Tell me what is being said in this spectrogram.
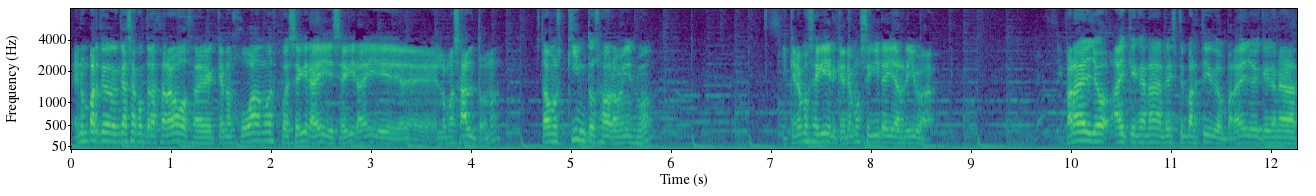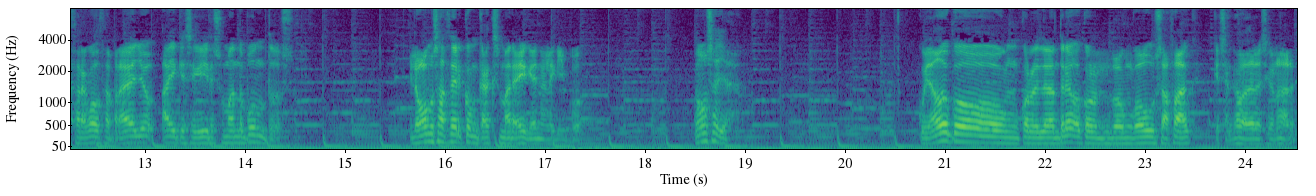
En un partido en casa contra Zaragoza en el que nos jugamos, pues seguir ahí, seguir ahí eh, en lo más alto, ¿no? Estamos quintos ahora mismo. Y queremos seguir, queremos seguir ahí arriba. Y para ello hay que ganar este partido, para ello hay que ganar a Zaragoza, para ello hay que seguir sumando puntos. Y lo vamos a hacer con Kaxmarek en el equipo. Vamos allá. Cuidado con, el delantero, con Don Go Safak, que se acaba de lesionar.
